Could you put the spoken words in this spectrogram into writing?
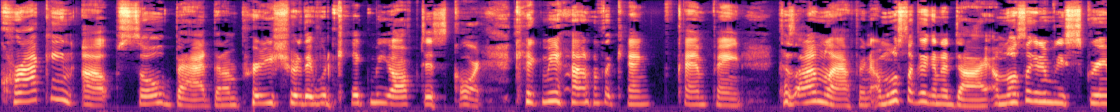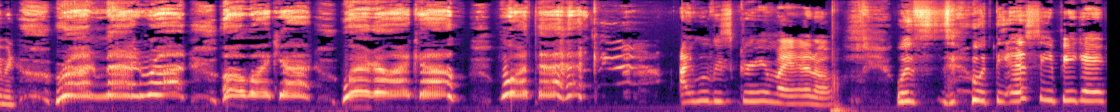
cracking up so bad that I'm pretty sure they would kick me off Discord, kick me out of the can- campaign, because I'm laughing. I'm most likely gonna die. I'm most likely gonna be screaming, "Run, man, run! Oh my god, where do I go? What the heck?" I will be screaming my head off. With with the SCP game,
